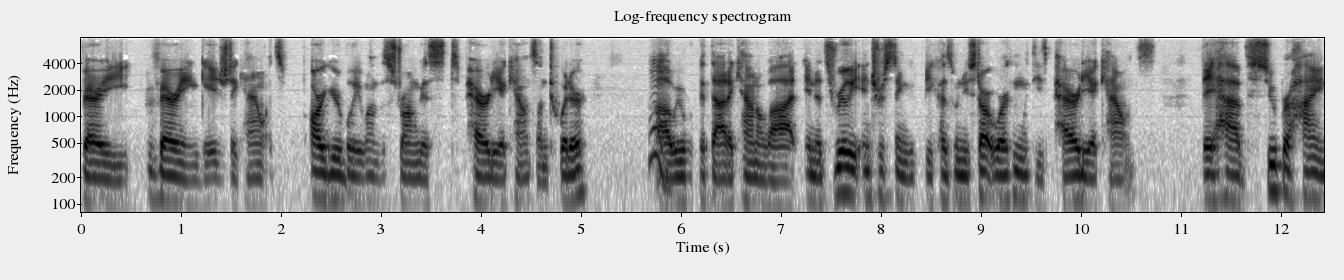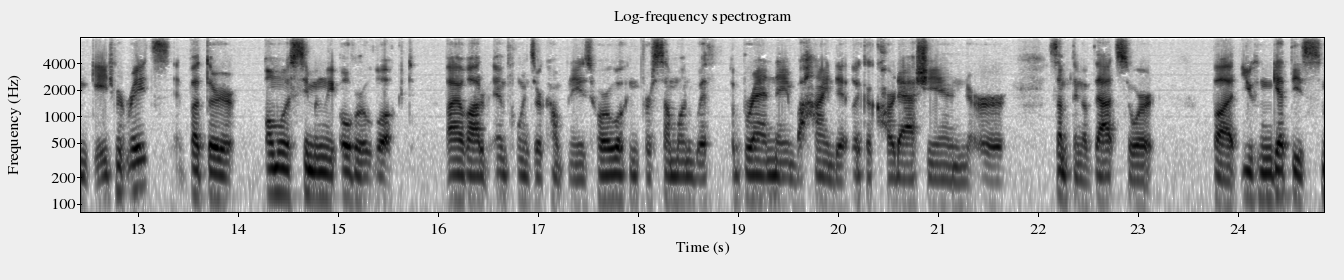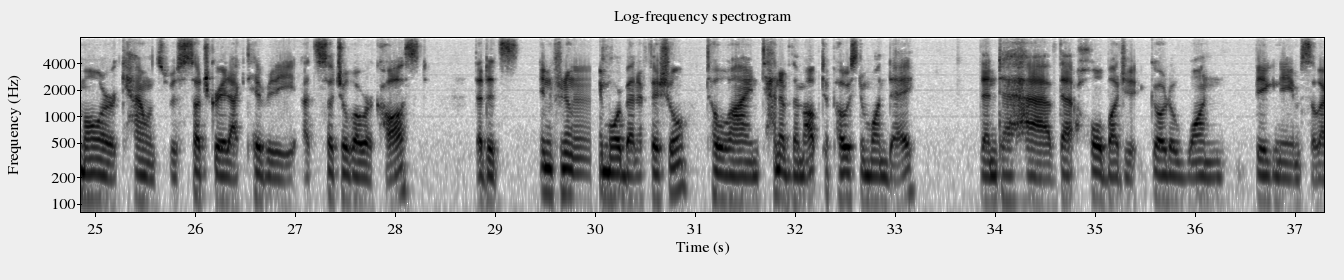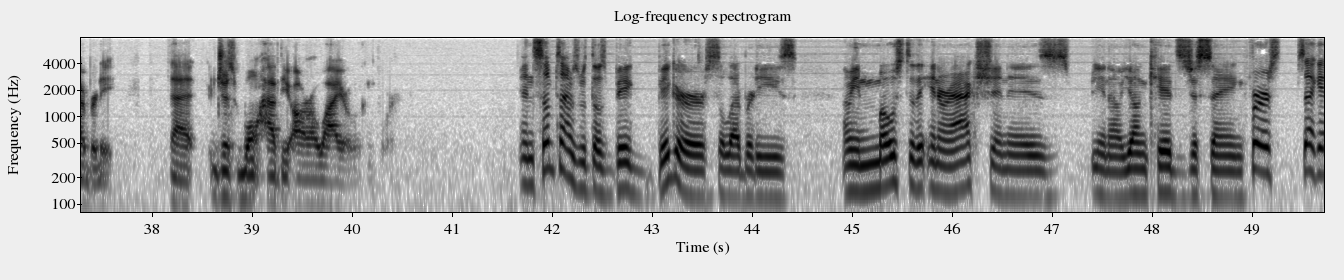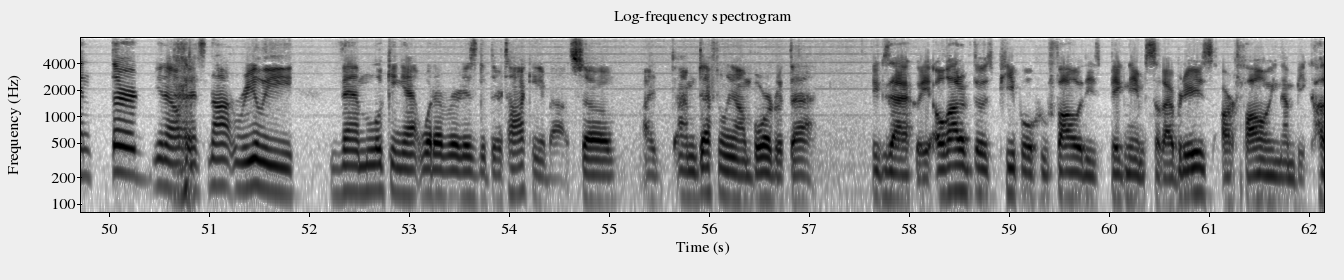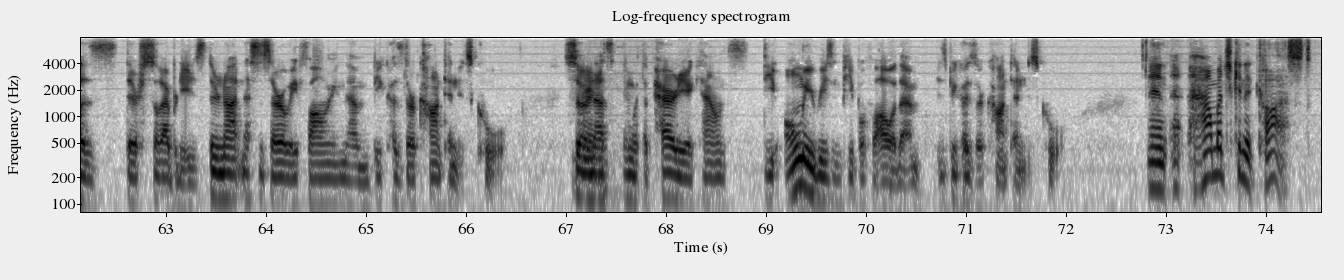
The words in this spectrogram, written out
very, very engaged account. It's arguably one of the strongest parody accounts on Twitter. Hmm. Uh, we work at that account a lot. And it's really interesting because when you start working with these parody accounts, they have super high engagement rates, but they're almost seemingly overlooked by a lot of influencer companies who are looking for someone with a brand name behind it, like a Kardashian or something of that sort. But you can get these smaller accounts with such great activity at such a lower cost that it's infinitely more beneficial to line 10 of them up to post in one day than to have that whole budget go to one big name celebrity that just won't have the ROI you're looking for and sometimes with those big bigger celebrities i mean most of the interaction is you know young kids just saying first second third you know and it's not really them looking at whatever it is that they're talking about so I, i'm definitely on board with that exactly a lot of those people who follow these big name celebrities are following them because they're celebrities they're not necessarily following them because their content is cool so right. and that's the thing with the parody accounts the only reason people follow them is because their content is cool. And uh, how much can it cost?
